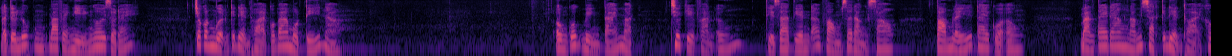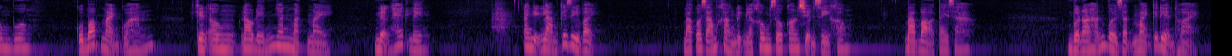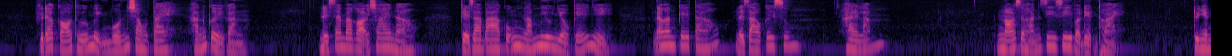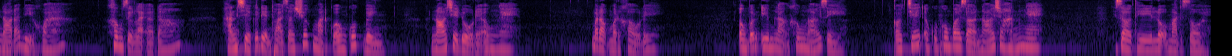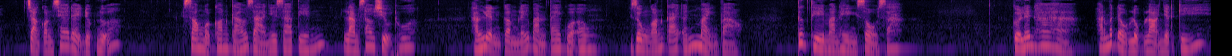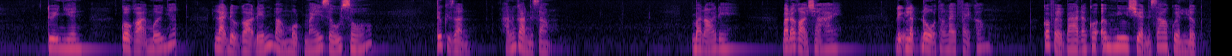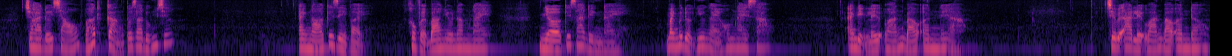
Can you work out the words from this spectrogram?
Đã tới lúc ba phải nghỉ ngơi rồi đấy. Cho con mượn cái điện thoại của ba một tí nào. Ông Quốc Bình tái mặt, Chưa kịp phản ứng, Thì Gia Tiến đã vòng ra đằng sau, Tóm lấy tay của ông. Bàn tay đang nắm chặt cái điện thoại không buông. Cú bóp mạnh của hắn, Khiến ông đau đến nhăn mặt mày, Miệng hét lên. Anh định làm cái gì vậy? Bà có dám khẳng định là không giấu con chuyện gì không? Bà bỏ tay ra. Vừa nói hắn vừa giật mạnh cái điện thoại. Khi đã có thứ mình muốn trong tay, Hắn cười gằn. Để xem ba gọi cho ai nào. Kể ra ba cũng lắm mưu nhiều kế nhỉ. Đang ăn cây táo, Lại rào cây sung. Hay lắm. Nói rồi hắn di di vào điện thoại. Tuy nhiên nó đã bị khóa. Không dừng lại ở đó. Hắn chỉ cái điện thoại ra trước mặt của ông Quốc Bình. Nói chỉ đủ để ông nghe. Ba đọc mật khẩu đi. Ông vẫn im lặng không nói gì. Có chết ông cũng không bao giờ nói cho hắn nghe. Giờ thì lộ mặt rồi, Chẳng còn che đẩy được nữa. Xong một con cáo giả như Gia Tiến, Làm sao chịu thua? Hắn liền cầm lấy bàn tay của ông, Dùng ngón cái ấn mạnh vào. Tức thì màn hình sổ ra. Cười lên ha hả Hắn bắt đầu lục lọi nhật ký. Tuy nhiên, cuộc gọi mới nhất Lại được gọi đến bằng một máy dấu số. Tức giận, Hắn gằn giọng. Bà nói đi, Bà đã gọi cho ai? Định lật đổ thằng này phải không? Có phải ba đang có âm mưu chuyển giao quyền lực Cho hai đứa cháu và hất cẳng tôi ra đúng chứ? Anh nói cái gì vậy? Không phải bao nhiêu năm nay, Nhờ cái gia đình này Manh mới được như ngày hôm nay sao? Anh định lấy oán báo ân đấy à? Chưa biết ai lấy oán báo ân đâu.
